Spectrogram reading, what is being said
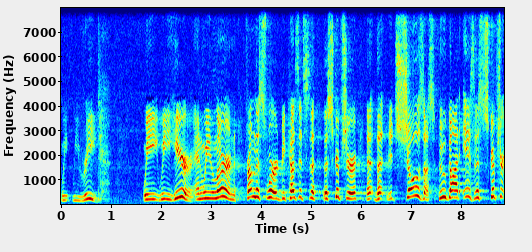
We, we read. We, we hear and we learn from this word because it's the, the scripture that, that it shows us who God is. This scripture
